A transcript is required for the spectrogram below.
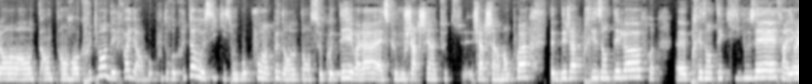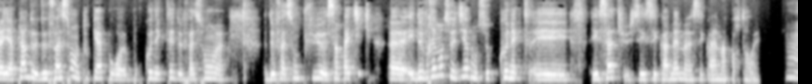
en, en, recrutement, des fois, il y a beaucoup de recruteurs aussi qui sont beaucoup un peu dans, dans ce côté, voilà, est-ce que vous cherchez un tout, cherchez un emploi, peut-être déjà présenter l'offre, euh, présenter qui vous êtes. Enfin, voilà, il y a plein de, de, façons, en tout cas, pour euh, pour connecter de façon euh, de façon plus sympathique et de vraiment se dire, on se connecte. Et, et ça, c'est quand même, c'est quand même important, ouais. Mmh.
